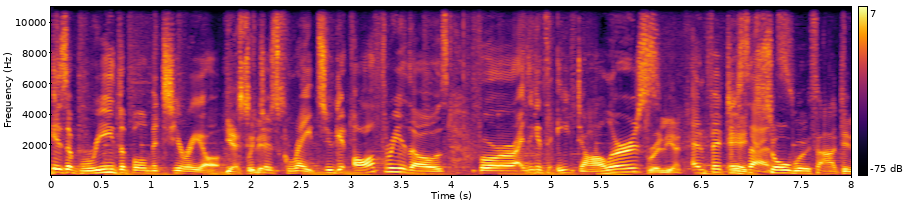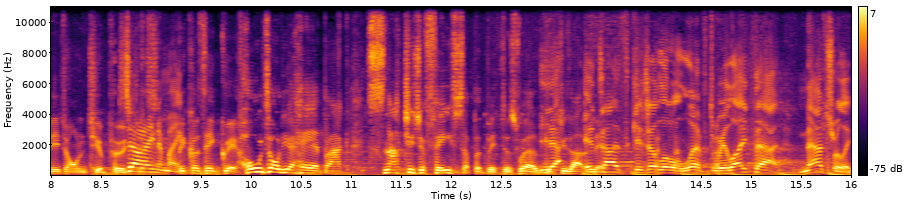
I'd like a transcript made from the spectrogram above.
is a breathable material. Yes, Which is. is. great. So you get all three of those for, I think it's $8. Brilliant. And 50 it's cents. It's so worth adding it on to your purchase. Dynamite. Because they're great. Holds all your hair back, snatches your face up a bit as well. Gives yeah, you that it lift. does. Gives you a little lift. We like that, naturally.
